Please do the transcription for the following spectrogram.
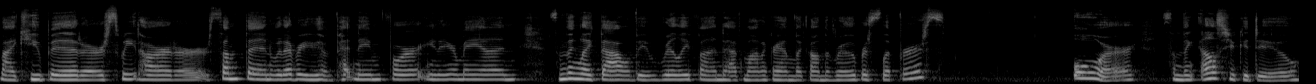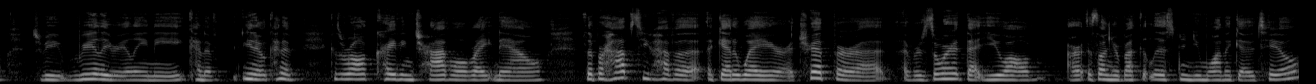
my Cupid or sweetheart or something, whatever you have a pet name for, you know, your man. Something like that would be really fun to have monogrammed like on the robe or slippers. Or something else you could do, which would be really, really neat, kind of, you know, kind of, because we're all craving travel right now. So perhaps you have a, a getaway or a trip or a, a resort that you all are, is on your bucket list and you want to go to.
